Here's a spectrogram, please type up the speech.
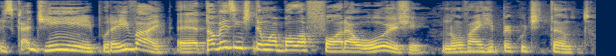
escadinha e por aí vai. É, talvez a gente dê uma bola fora hoje, não vai repercutir tanto.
